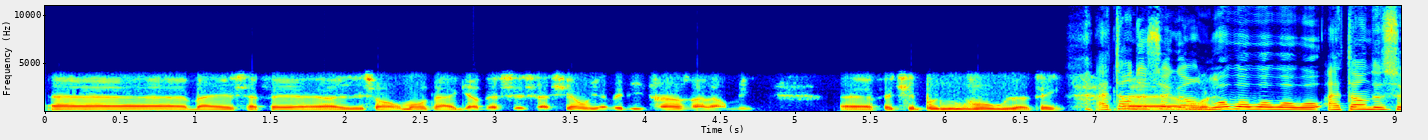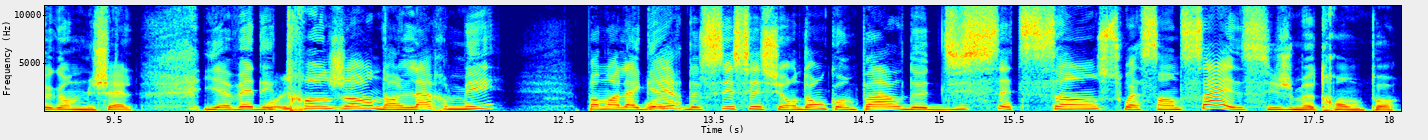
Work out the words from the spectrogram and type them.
ben ça fait, si on remonte à la guerre de sécession, il y avait des trans dans l'armée. Euh, fait que c'est pas nouveau, là, tu sais. Attends deux euh, secondes. Wow, wow, wow, wow, Attends deux secondes, Michel. Il y avait des transgenres dans l'armée pendant la guerre de sécession. Donc, on parle de 1776, si je me trompe pas.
